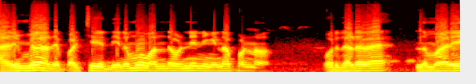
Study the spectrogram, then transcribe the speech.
அருமையாக அதை படித்து தினமும் வந்த உடனே நீங்கள் என்ன பண்ணோம் ஒரு தடவை இந்த மாதிரி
